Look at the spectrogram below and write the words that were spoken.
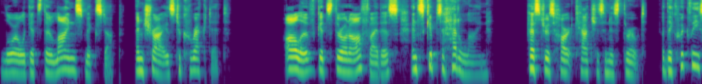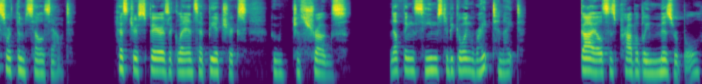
Laurel gets their lines mixed up and tries to correct it. Olive gets thrown off by this and skips ahead a line. Hester's heart catches in his throat, but they quickly sort themselves out. Hester spares a glance at Beatrix, who just shrugs. Nothing seems to be going right tonight. Giles is probably miserable,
